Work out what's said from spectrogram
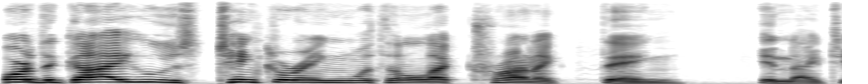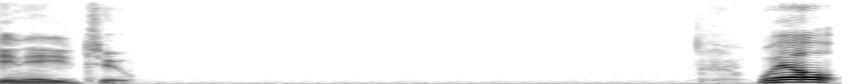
or the guy who's tinkering with an electronic thing in 1982? Well,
